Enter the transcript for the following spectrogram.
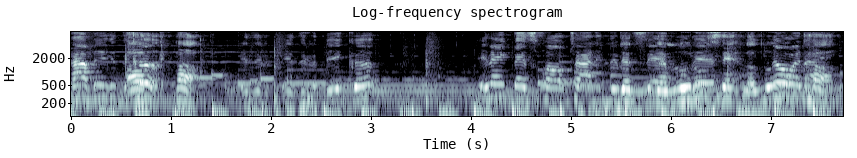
How big is the A cup? cup. Is it is it a big cup? It ain't that small, tiny little The, the sample little, there. sa- the little no, it cup ain't.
